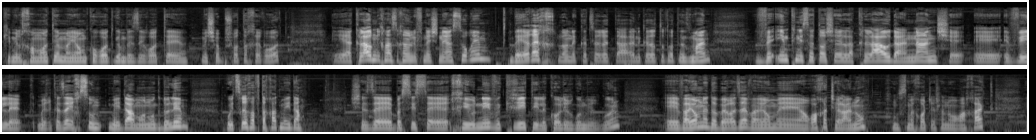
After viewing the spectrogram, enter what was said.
כי מלחמות הן היום קורות גם בזירות uh, משבשות אחרות. Uh, ה cloud נכנס לכם לפני שני עשורים בערך, לא נקצר את, ה, נקצר את אותו הזמן, ועם כניסתו של ה cloud, הענן שהביא למרכזי אחסון מידע מאוד מאוד גדולים, הוא הצריך אבטחת מידע, שזה בסיס חיוני וקריטי לכל ארגון וארגון. והיום נדבר על זה, והיום האורחת שלנו, אנחנו שמחות שיש לנו אורחת, uh,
